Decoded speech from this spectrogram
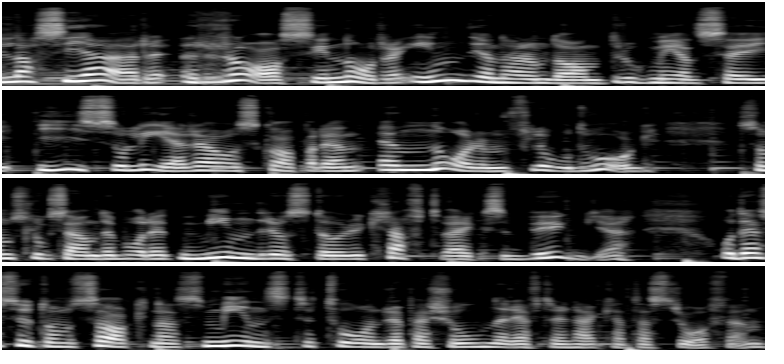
Glaciärras i norra Indien häromdagen drog med sig is och lera och skapade en enorm flodvåg som slog sönder både ett mindre och större kraftverksbygge. Och dessutom saknas minst 200 personer efter den här katastrofen.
